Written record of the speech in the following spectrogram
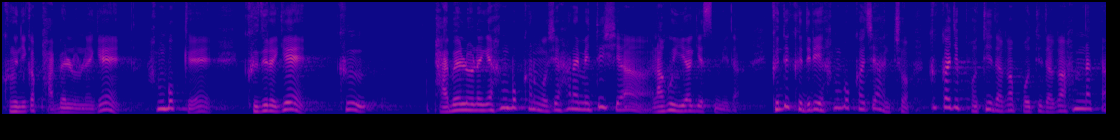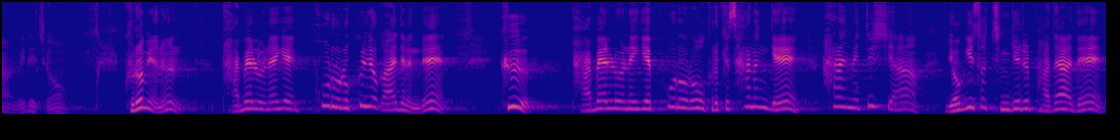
그러니까 바벨론에게 항복해. 그들에게 그 바벨론에게 항복하는 것이 하나님의 뜻이야라고 이야기했습니다. 근데 그들이 항복하지 않죠. 끝까지 버티다가 버티다가 함락당하게 되죠. 그러면은 바벨론에게 포로로 끌려가야 되는데 그 바벨론에게 포로로 그렇게 사는 게 하나님의 뜻이야. 여기서 징계를 받아야 돼.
